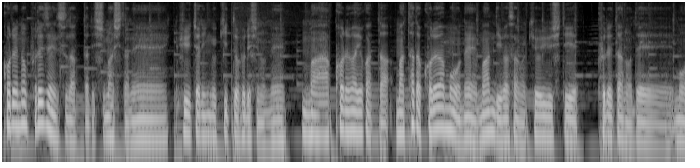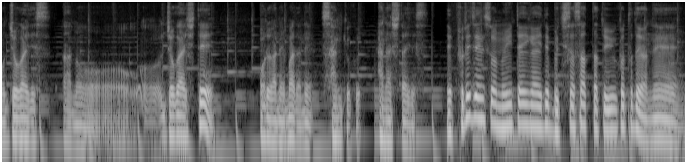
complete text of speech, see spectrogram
これの Presence だったりしましたね。 featuring KID FRESINO のね。まあこれは良かった。まあただこれはもうねマンディ・ワさんが共有してくれたのでもう除外です。あの除外して俺はねまだね3曲話したいですで、プレゼンスを抜いた以外でぶち刺さったということではね、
